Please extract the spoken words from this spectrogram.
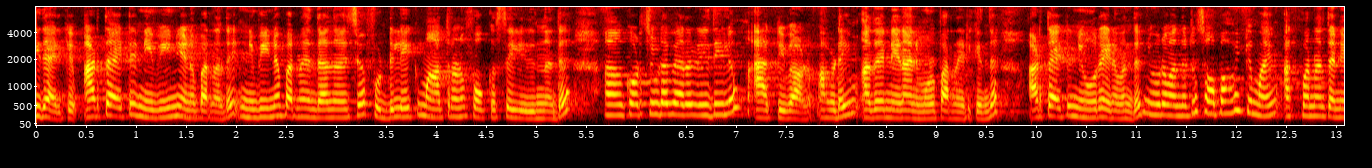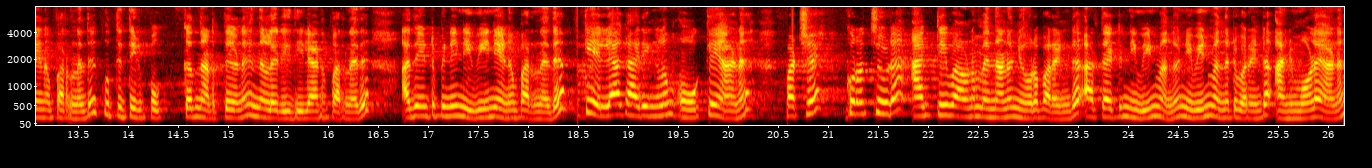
ഇതായിരിക്കും. അടുത്തായിട്ട് നിവീനയാണ് പറഞ്ഞത്. നിവീന പറഞ്ഞത് എന്താണെന്ന് വെച്ചാൽ ഫുഡിലേക്ക് മാത്രമാണ് ഫോക്കസ് ചെയ്യുന്നത്. കുറച്ചുകൂടെ വേറെ രീതിയിലും ആക്റ്റീവ് ആവണം അവിടെയും അത് തന്നെയാണ് അനുമോൾ പറഞ്ഞിരിക്കുന്നത്. അടുത്തായിട്ട് ന്യൂറയാണ് വന്നത്. ന്യൂറ വന്നിട്ട് സ്വാഭാവികമായും അക്ബറിനെ തന്നെയാണ് പറഞ്ഞത്. കുത്തിത്തിരിപ്പൊക്കെ നടത്തുകയാണ് എന്നുള്ള രീതിയിലാണ് പറഞ്ഞത്. അത് കഴിഞ്ഞിട്ട് പിന്നെ നിവീനയാണ് പറഞ്ഞത്. ബാക്കി എല്ലാ കാര്യങ്ങളും ഓക്കെയാണ് പക്ഷേ കുറച്ചുകൂടെ ആക്റ്റീവ് ആവണം എന്നാണ് ന്യൂറ പറയുന്നത്. അടുത്തായിട്ട് നിവീൻ വന്നു. നിവീൻ വന്നിട്ട് പറയുന്നത് അനുമോളയാണ്.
